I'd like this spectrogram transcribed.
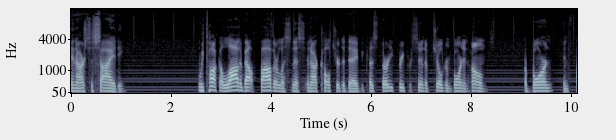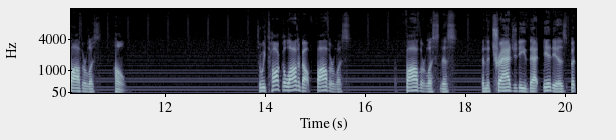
in our society. We talk a lot about fatherlessness in our culture today because 33% of children born in homes are born in fatherless homes. So we talk a lot about fatherless, fatherlessness, and the tragedy that it is, but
